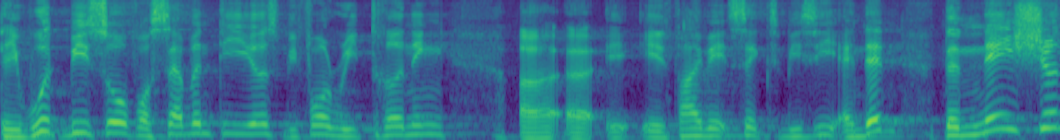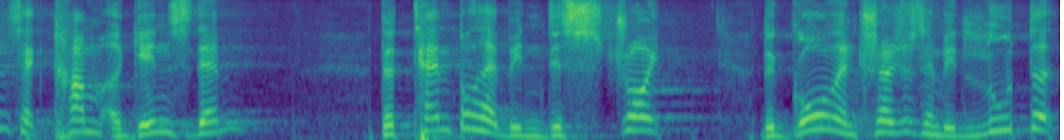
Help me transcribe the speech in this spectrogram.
They would be so for 70 years before returning uh, uh, in 586 BC. And then the nations had come against them. The temple had been destroyed. The gold and treasures had been looted.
